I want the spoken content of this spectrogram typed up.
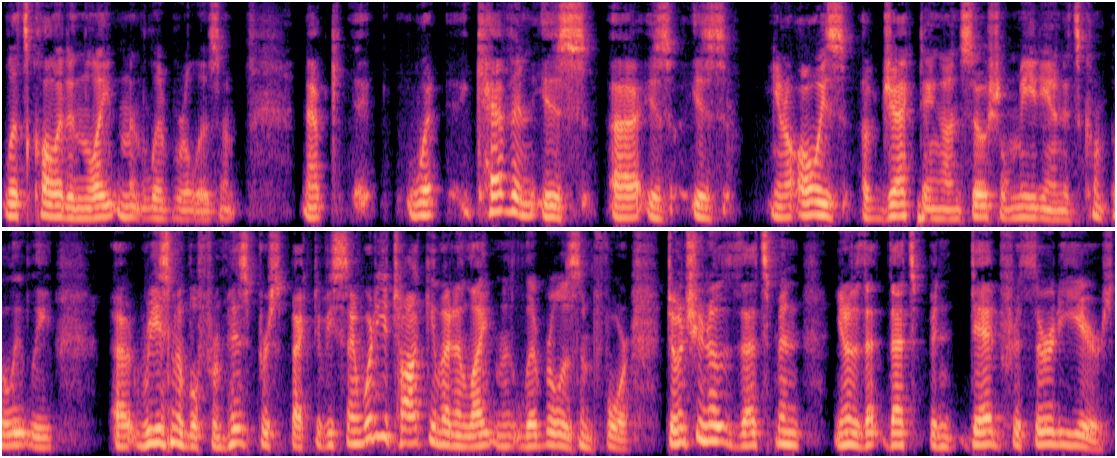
let's call it enlightenment liberalism. Now, what Kevin is uh, is is you know always objecting on social media, and it's completely uh, reasonable from his perspective. He's saying, "What are you talking about enlightenment liberalism for? Don't you know that that's been you know that that's been dead for thirty years?"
